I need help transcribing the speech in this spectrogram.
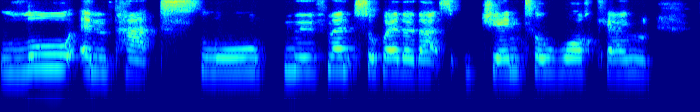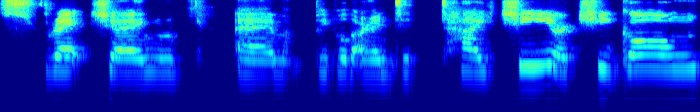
low impact, slow movement. So, whether that's gentle walking, stretching, um, people that are into Tai Chi or Qigong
